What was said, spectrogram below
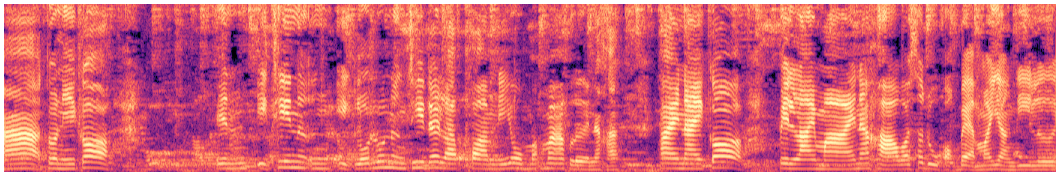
อ่าตัวนี้ก็ เป็นอีกที่หนึ่งอีกรถรุ่นหนึ่งที่ได้รับความนิยมมากๆเลยนะคะ ภายในก็เป็นลายไม้นะคะ วัสดุออกแบบมาอย่างดีเลย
